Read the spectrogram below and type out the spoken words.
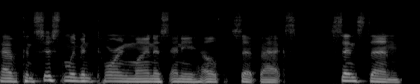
have consistently been touring minus any health setbacks since then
